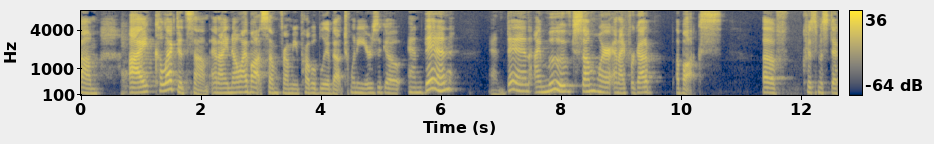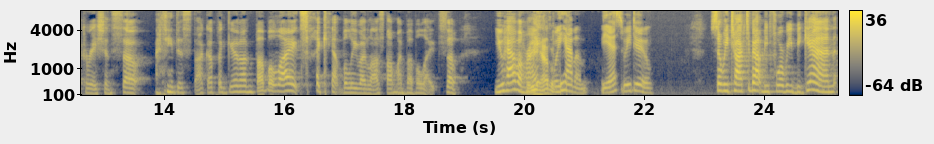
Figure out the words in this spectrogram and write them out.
um, I collected some, and I know I bought some from you probably about twenty years ago, and then, and then I moved somewhere, and I forgot a, a box of Christmas decorations. So I need to stock up again on bubble lights. I can't believe I lost all my bubble lights. So you have them, But we right? have them. we have them. Yes, we do. So we talked about before we began,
